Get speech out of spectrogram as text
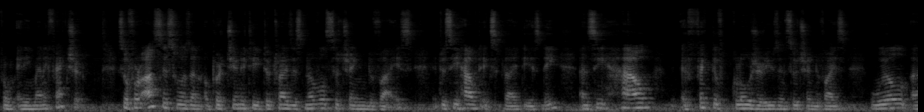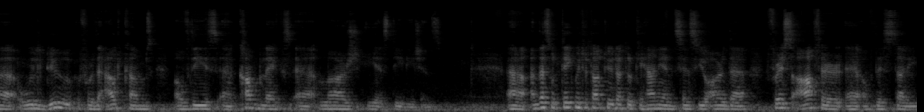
from any manufacturer. So for us, this was an opportunity to try this novel suturing device to see how to expedite ESD and see how effective closure using suturing device will uh, will do for the outcomes of these uh, complex uh, large ESD lesions. Uh, and that will take me to talk to you, Dr. Keihanian, since you are the first author uh, of this study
